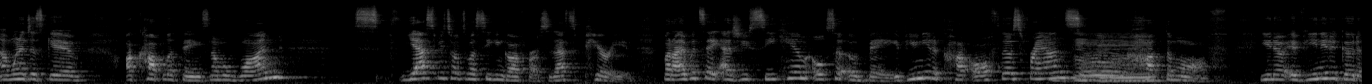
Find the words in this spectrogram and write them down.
I want to just give a couple of things. Number one, yes, we talked about seeking God first, so that's period. But I would say as you seek Him, also obey. If you need to cut off those friends, Mhm. cut them off. You know, if you need to go to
